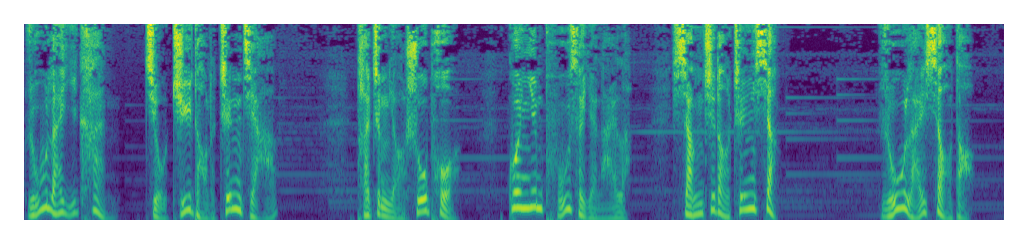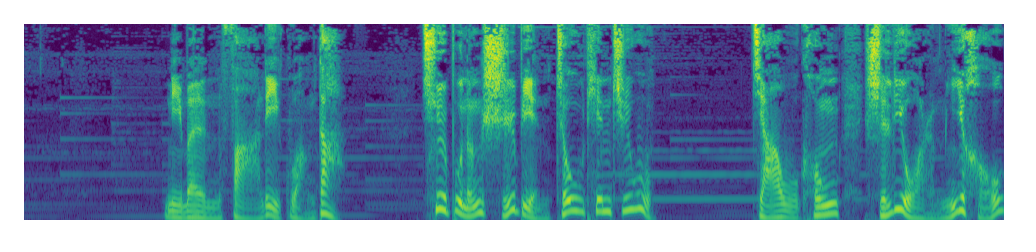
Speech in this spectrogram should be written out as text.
如来一看就知道了真假，他正要说破，观音菩萨也来了，想知道真相。如来笑道：“你们法力广大，却不能识辨周天之物。假悟空是六耳猕猴，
